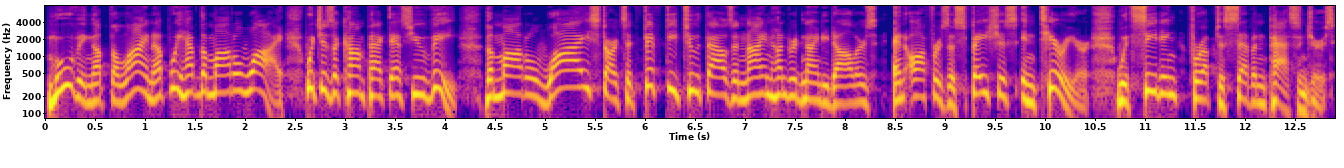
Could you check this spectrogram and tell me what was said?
Moving up the lineup, we have the Model Y, which is a compact SUV. The Model Y starts at $52,990 and offers a spacious interior with seating for up to seven passengers.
